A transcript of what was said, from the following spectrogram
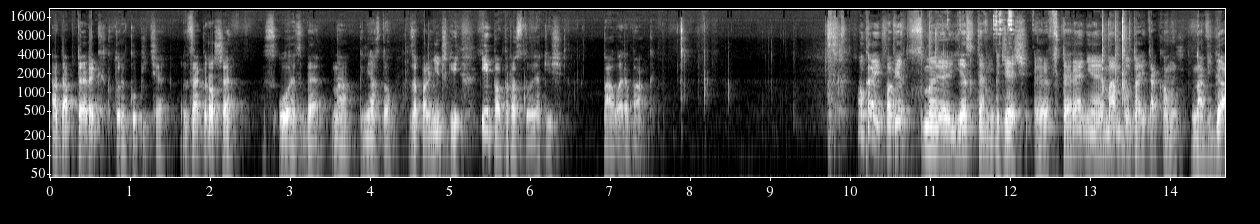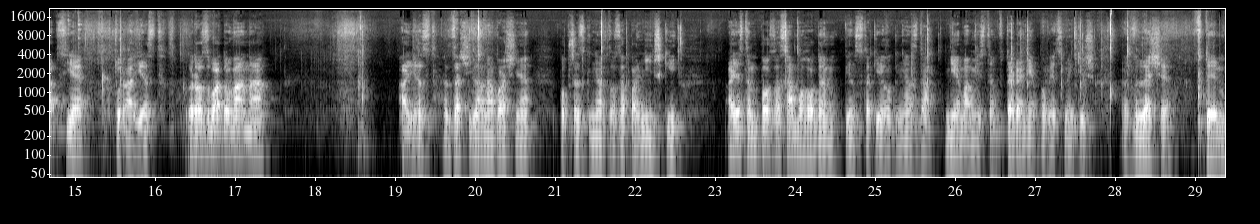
adapterek, który kupicie za grosze z USB na gniazdo zapalniczki i po prostu jakiś powerbank. Ok, powiedzmy, jestem gdzieś e, w terenie. Mam tutaj taką nawigację, która jest rozładowana, a jest zasilana właśnie poprzez gniazdo zapalniczki. A jestem poza samochodem, więc takiego gniazda nie mam. Jestem w terenie, powiedzmy gdzieś w lesie. W tym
